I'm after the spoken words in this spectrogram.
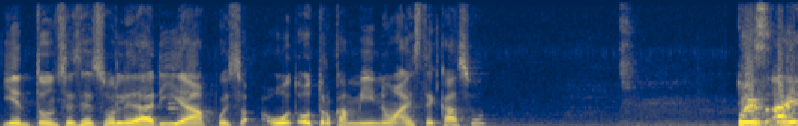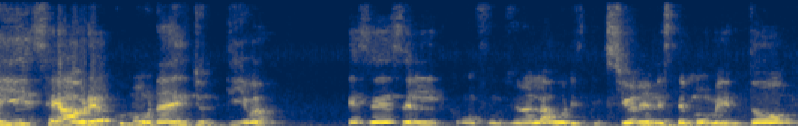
y entonces eso le daría pues otro camino a este caso? Pues ahí se abre como una disyuntiva, ese es el cómo funciona la jurisdicción. En este momento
